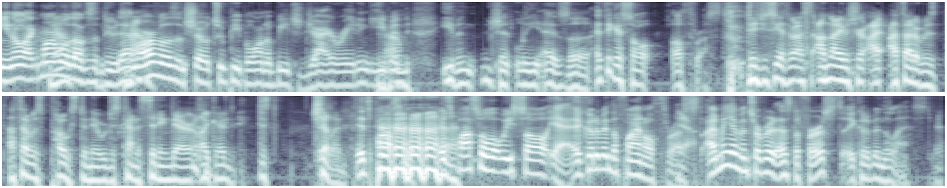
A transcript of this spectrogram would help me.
You know, like Marvel No. doesn't do that. No. Marvel doesn't show two people on a beach gyrating, even even gently as uh, I think I saw a thrust. Did you see a thrust? I'm not even sure. I, I thought it was I thought it was post, and they were just kind of sitting there like a, just chilling. It's possible. it's possible what we saw. Yeah, it could have been the final thrust. I may have interpreted it as the first. It could have been the last. Yeah.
